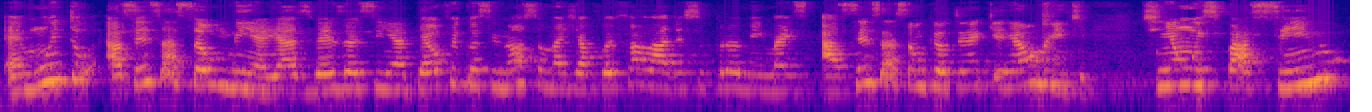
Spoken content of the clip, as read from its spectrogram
é muito a sensação minha, e às vezes assim, até eu fico assim, nossa, mas já foi falado isso pra mim, mas a sensação que eu tenho é que realmente tinha um espacinho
